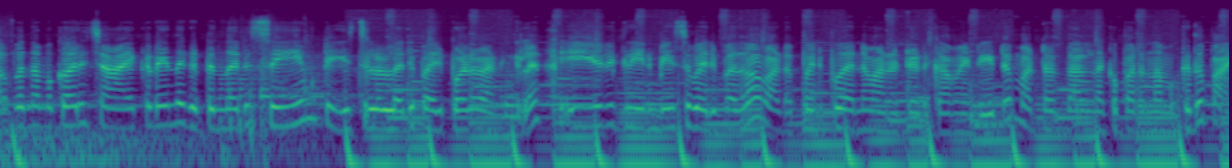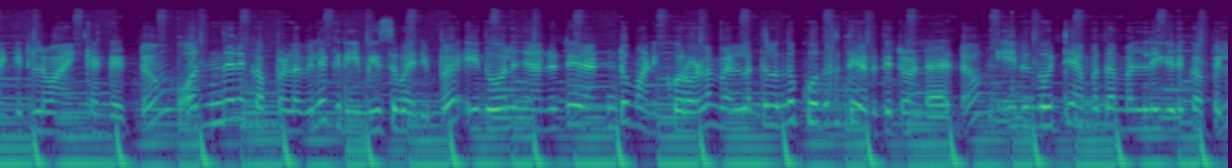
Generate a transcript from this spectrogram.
അപ്പൊ നമുക്ക് ഒരു ചായക്കടയിൽ നിന്ന് കിട്ടുന്ന ഒരു സെയിം ടേസ്റ്റിലുള്ള ഒരു പരിപ്പോട് വേണമെങ്കിൽ ഈ ഒരു ഗ്രീൻ പീസ് പരിപ്പ് അഥവാ വടപ്പരിപ്പ് തന്നെ വേണ്ടിട്ട് എടുക്കാൻ വേണ്ടിയിട്ട് മട്ടർ ദാൽ എന്നൊക്കെ പറഞ്ഞ് നമുക്കിത് പാക്കറ്റിൽ വാങ്ങിക്കാൻ കിട്ടും. ഒന്നര കപ്പ് ഗ്രീൻ പീസ് പരിപ്പ്. ഇതുപോലെ ഞാനൊരു രണ്ട് മണിക്കൂറോളം വെള്ളത്തിൽ ഒന്ന് കുതിർത്തി എടുത്തിട്ടുണ്ട് കേട്ടോ. ഇരുന്നൂറ്റി അമ്പത് എം എൽ ഒരു കപ്പിൽ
